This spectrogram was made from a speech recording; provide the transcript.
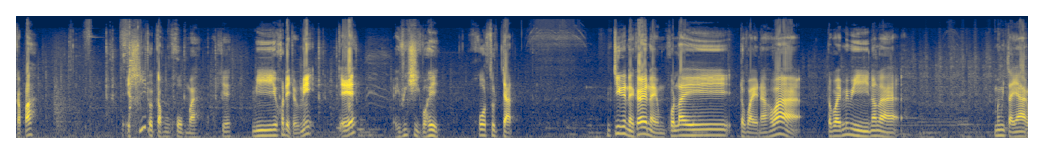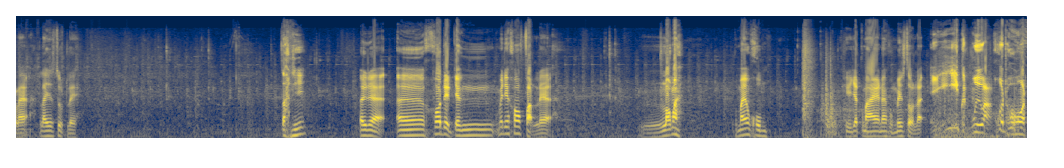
กลับปะ ไอ้ชี้โดดกลับคมมาโอเคมีคนเด็กอยู่ตรงนี้เจ๊ไอ้วิ่งฉีกวะเฮ้ยโคตรสุดจัด จริงๆไหนก็ไหนผมคนไล่ตะไวนะเพราะว่าตะไวไม่มีนั่นแหละไม่มีตายากแล้วไล่สุดเลย ตอนนี้เอ้เนี่ยเออข้อเด็ดยังไม่ได้ข้าฝันเลยอะลองมาไม้คมเฮียยัดไม้นะผมไม่สนละเอ้กับมือว่ะโคตรโหด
